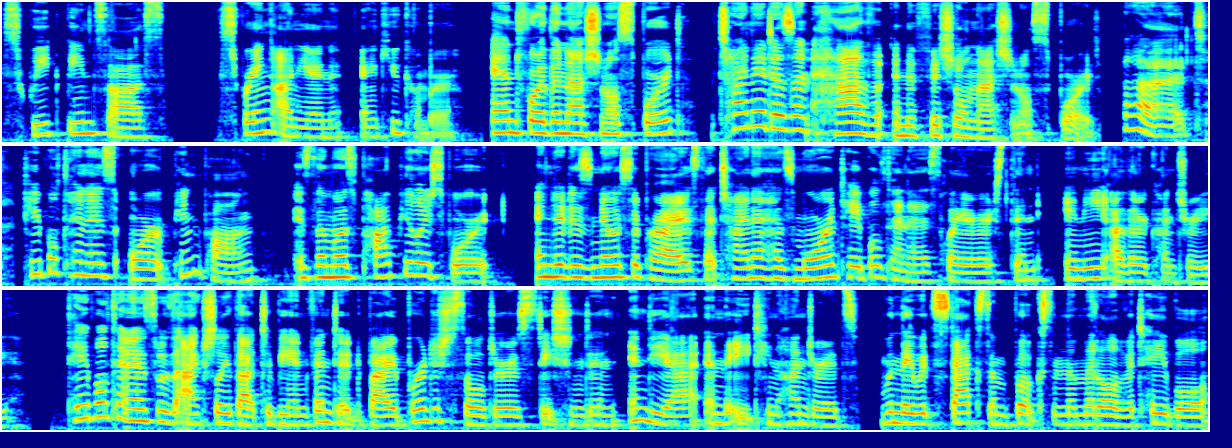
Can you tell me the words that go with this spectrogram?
sweet bean sauce, spring onion, and cucumber. And for the national sport, China doesn't have an official national sport, but table tennis or ping pong is the most popular sport and it is no surprise that China has more table tennis players than any other country. Table tennis was actually thought to be invented by British soldiers stationed in India in the 1800s when they would stack some books in the middle of a table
